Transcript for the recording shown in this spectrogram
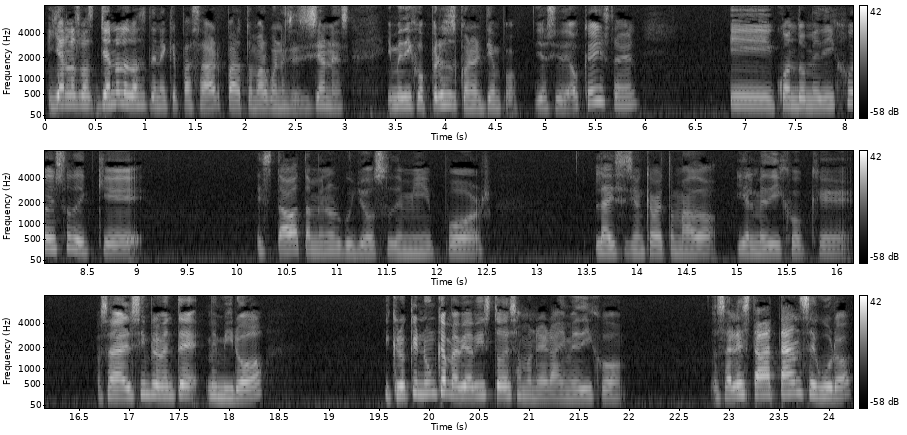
Y ya no, las vas, ya no las vas a tener que pasar para tomar buenas decisiones. Y me dijo, pero eso es con el tiempo. Y así de, ok, está bien. Y cuando me dijo eso de que estaba también orgulloso de mí por la decisión que había tomado, y él me dijo que, o sea, él simplemente me miró y creo que nunca me había visto de esa manera y me dijo, o sea, él estaba tan seguro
